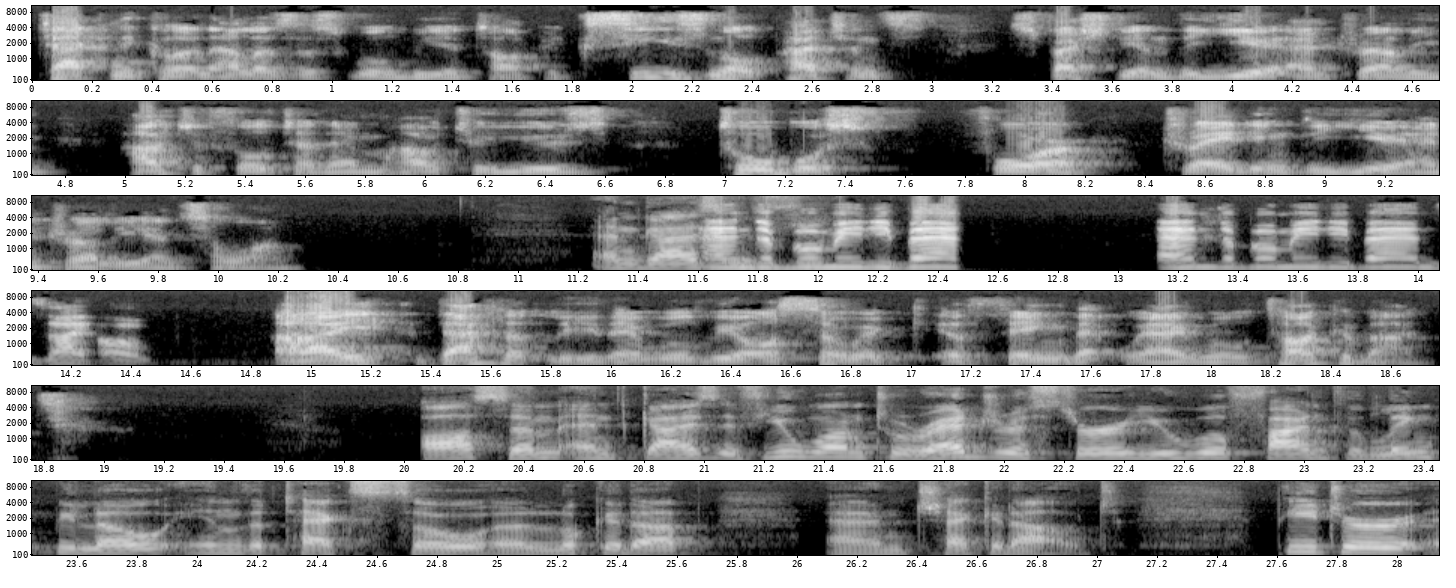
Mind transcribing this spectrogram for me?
technical analysis will be a topic. Seasonal patterns, especially in the year-end rally, how to filter them, how to use turbos for trading the year end rally and so on. And guys, and the Bouhmidi band, and the Bouhmidi bands. I hope. I definitely there will be also a, a thing that I will talk about. Awesome. And guys, if you want to register, you will find the link below in the text. So uh, look it up and check it out. Peter, uh,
